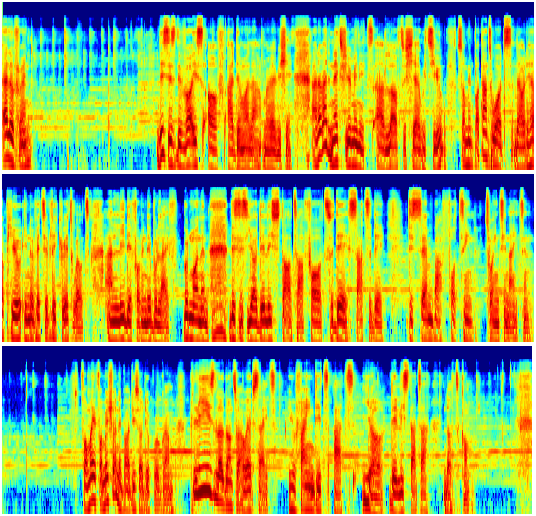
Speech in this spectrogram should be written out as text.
Hello, friend. This is the voice of Ademola Morebishe. And over the next few minutes, I'd love to share with you some important words that would help you innovatively create wealth and lead a formidable life. Good morning. This is your daily starter for today, Saturday, December 14, 2019. For more information about this audio program, please log on to our website. You'll find it at yourdailystarter.com.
